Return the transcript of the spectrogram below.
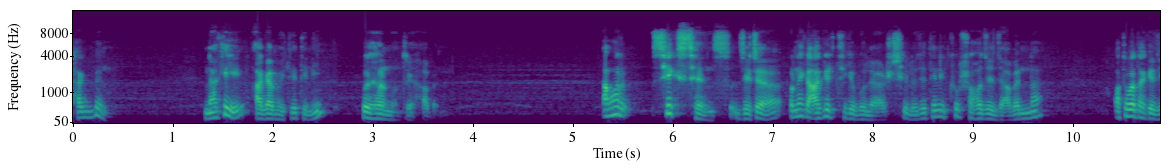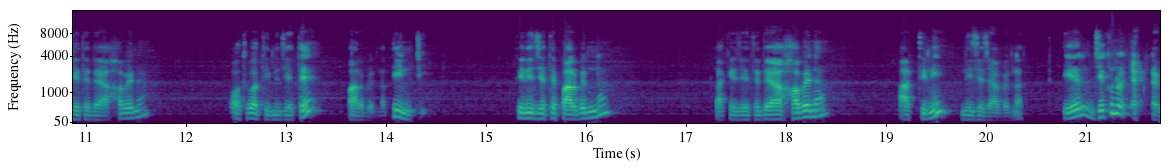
থাকবেন? নাকি আগামীতে তিনি প্রধানমন্ত্রী হবেন? আমার সিক্স সেন্স যেটা অনেক আগের থেকে বলে আসছিল যে তিনি খুব সহজে যাবেন না, অথবা তাকে যেতে দেওয়া হবে না। অথবা তিনি যেতে পারবেন না, তিনটি। তিনি যেতে পারবেন না, তাকে যেতে দেওয়া হবে না, আর তিনি নিজে যাবেন না। এর যে কোনো একটা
